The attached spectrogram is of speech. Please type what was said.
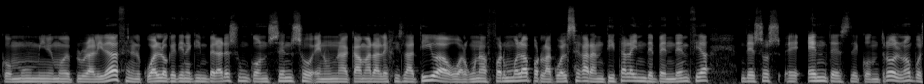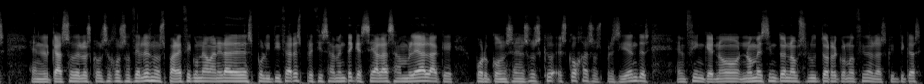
con un mínimo de pluralidad, en el cual lo que tiene tiene que imperar es un consenso en una Cámara Legislativa o alguna fórmula por la cual se garantiza la independencia de esos eh, entes de control. ¿no? Pues en el caso de los consejos sociales nos parece que una manera de despolitizar es precisamente que sea la Asamblea la que por consenso escoja a esos presidentes. En fin, que no, no me siento en absoluto reconocido en las críticas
